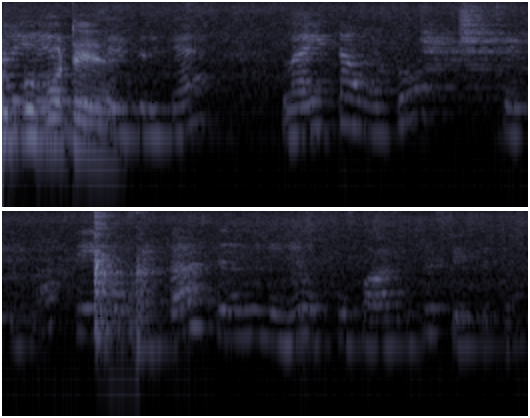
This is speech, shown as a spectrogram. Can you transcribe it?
உப்பு போட்டு- சேர்த்துருக்கேன் லைட்டாக மட்டும் சேர்த்துக்கலாம் தேவைப்பட்டால் திரும்பி நீங்கள் உப்பு பார்த்துட்டு சேர்த்துக்கலாம்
